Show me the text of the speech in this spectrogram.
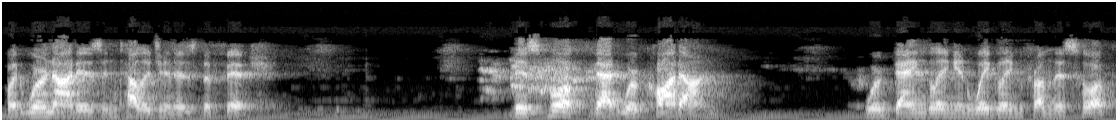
But we're not as intelligent as the fish. This hook that we're caught on, we're dangling and wiggling from this hook,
